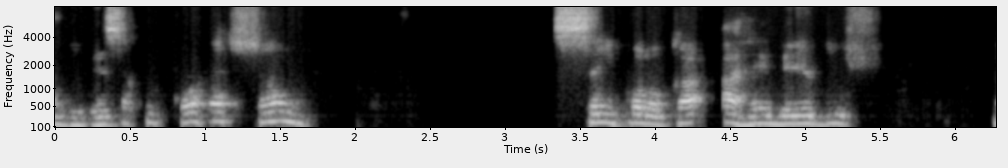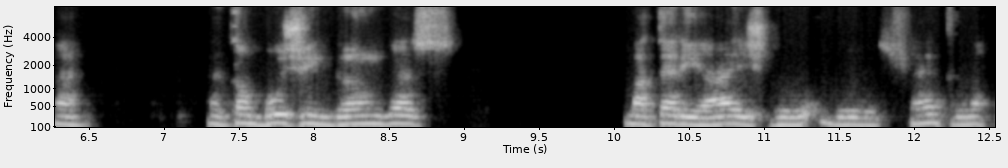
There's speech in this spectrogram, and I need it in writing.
A vivência com correção, sem colocar arremedos, né? então bugigangas materiais do, do centro, né?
